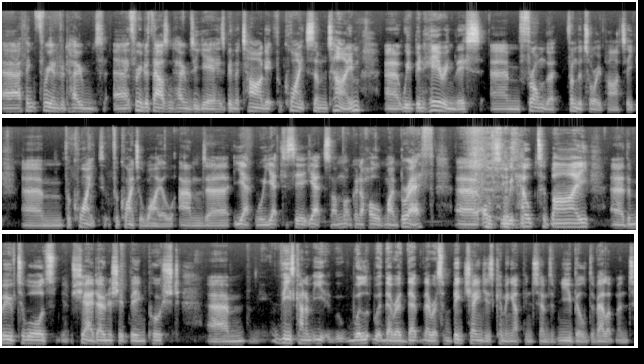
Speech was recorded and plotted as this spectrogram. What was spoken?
Uh, I think 300 homes, uh, 300,000 homes a year has been the target for quite some time. Uh, we've been hearing this um, from the from the Tory Party um, for quite for quite a while, and uh, yeah, we're yet to see it yet. So I'm not going to hold my breath. Uh, obviously, with help to buy, uh, the move towards shared ownership being pushed. Um, these kind of will, there are there, are some big changes coming up in terms of new build development,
